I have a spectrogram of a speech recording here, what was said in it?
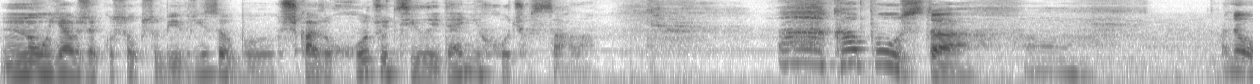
Ну, я вже кусок собі врізав, бо ж кажу, хочу цілий день і хочу сала. А, капуста. Ну,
